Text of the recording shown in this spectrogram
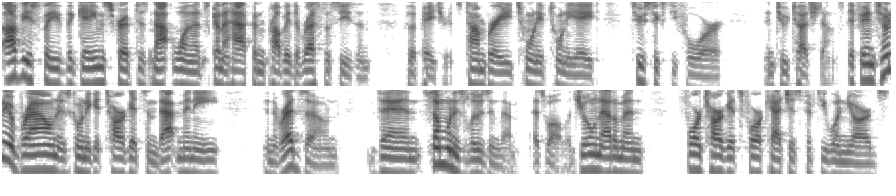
Obviously, the game script is not one that's going to happen probably the rest of the season for the Patriots. Tom Brady, 20 of 28, 264, and two touchdowns. If Antonio Brown is going to get targets and that many in the red zone, then someone is losing them as well. Julian Edelman, four targets, four catches, 51 yards.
